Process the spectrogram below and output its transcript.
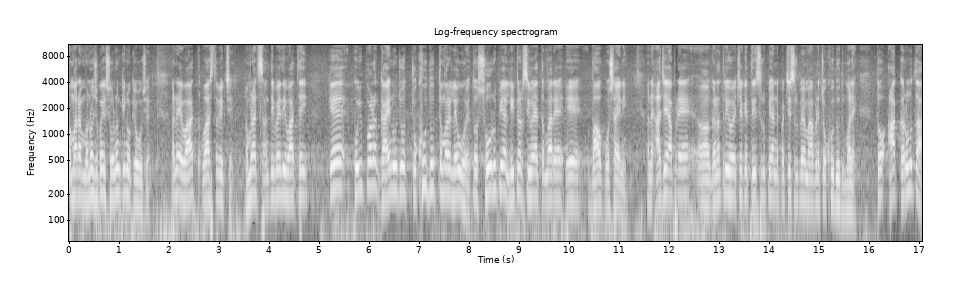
અમારા મનોજભાઈ સોલંકીનું કહેવું છે. અને વાત વાસ્તવિક છે. હમણાં જ શાંતિભાઈથી વાત થઈ કે કોઈ પણ ગાયનું જો ચોખ્ખું દૂધ તમારે લેવું હોય તો સો રૂપિયા લીટર સિવાય તમારે એ ભાવ પોસાય નહીં. અને આજે આપણે ગણતરી હોય છે કે ત્રીસ રૂપિયા અને પચીસ રૂપિયામાં આપણે ચોખ્ખું દૂધ મળે. તો આ કરુણતા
